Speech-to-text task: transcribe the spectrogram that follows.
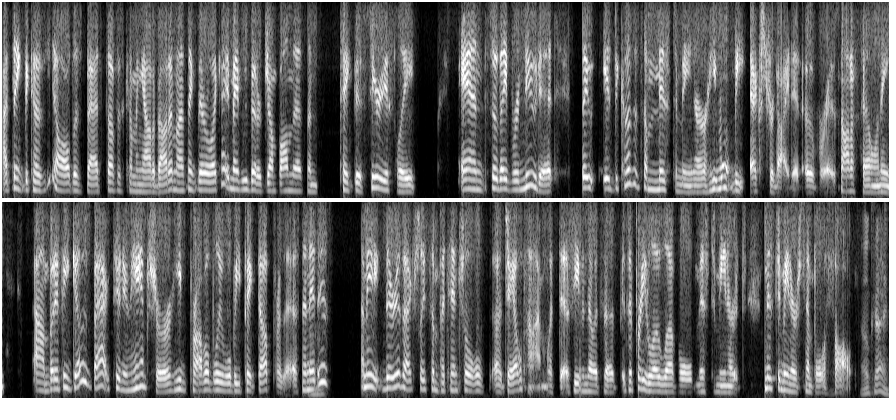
I think because, you know, all this bad stuff is coming out about him. And I think they're like, hey, maybe we better jump on this and take this seriously. And so they've renewed it. They, it, because it's a misdemeanor, he won't be extradited over it. It's not a felony. Um, but if he goes back to New Hampshire, he probably will be picked up for this. And it is, I mean, there is actually some potential uh, jail time with this, even though it's a it's a pretty low level misdemeanor. It's misdemeanor simple assault. Okay.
